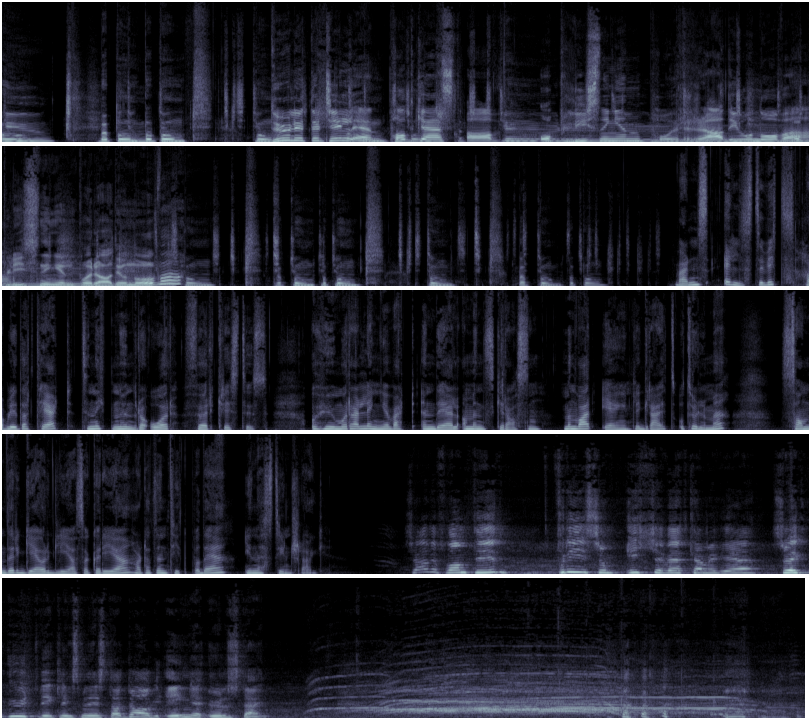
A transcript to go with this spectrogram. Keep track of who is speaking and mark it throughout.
Speaker 1: Du lytter til en podkast av Opplysningen på Radio Nova.
Speaker 2: Opplysningen på Radio Nova?
Speaker 3: Verdens eldste vits har blitt datert til 1900 år før Kristus, og humor har lenge vært en del av menneskerasen. Men hva er egentlig greit å tulle med? Sander Georg Lia Zakaria har tatt en titt på det i neste innslag.
Speaker 4: Kjære framtid. For de som ikke vet hvem jeg er, så er jeg utviklingsminister Dag Inge Ulstein.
